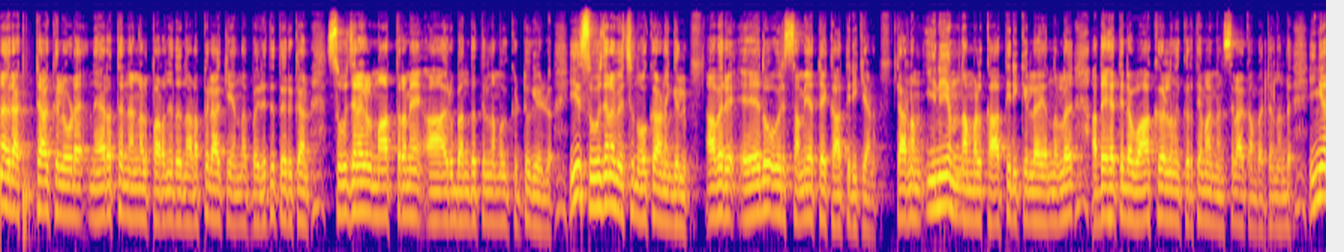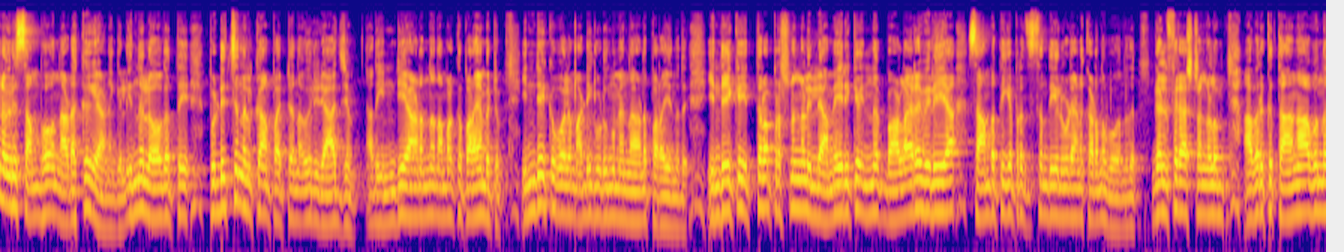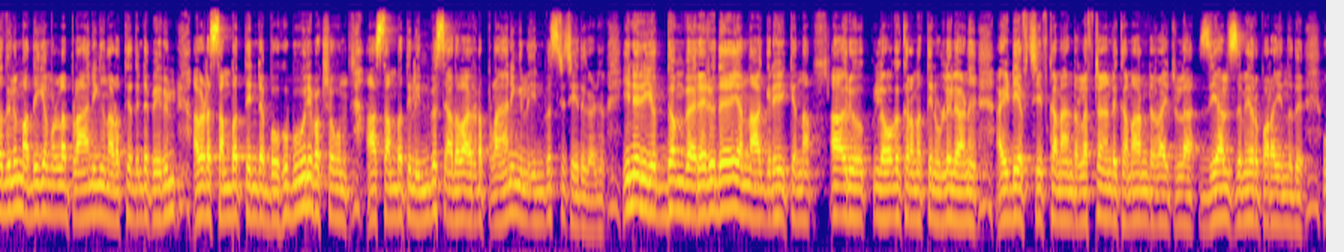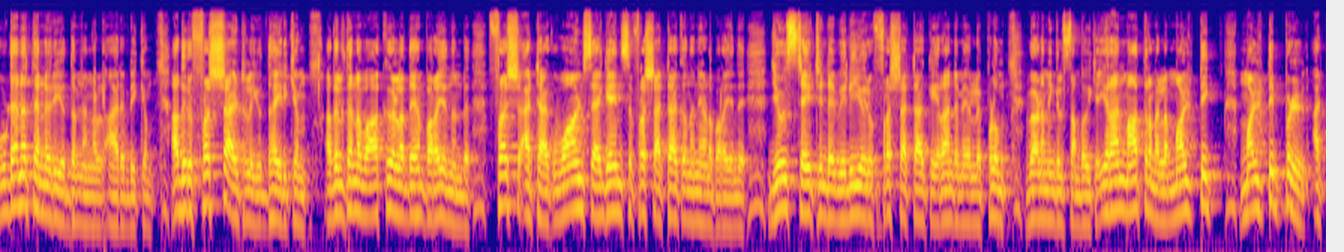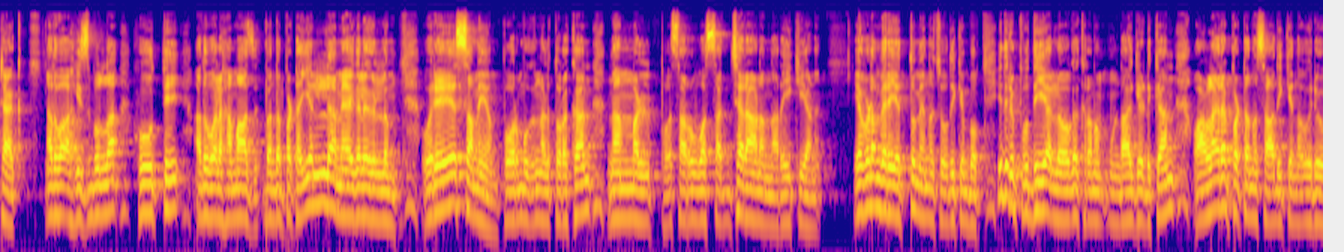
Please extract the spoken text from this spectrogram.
പെടുന്നന ഒരു അറ്റാക്കിലൂടെ നേരത്തെ ഞങ്ങൾ പറഞ്ഞത് നടപ്പിലാക്കി എന്ന വരുത്തി തീർക്കാൻ സൂചനകൾ മാത്രമേ ആ ഒരു ബന്ധത്തിൽ നമുക്ക് കിട്ടുകയുള്ളൂ. ഈ സൂചന വെച്ച് നോക്കുകയാണെങ്കിൽ അവർ ഏതോ ഒരു സമയത്തെ കാത്തിരിക്കുകയാണ്. കാരണം ഇനിയും നമ്മൾ കാത്തിരിക്കില്ല എന്നുള്ളത് അദ്ദേഹത്തിന്റെ വാക്കുകളിൽ നിന്ന് കൃത്യമായി മനസ്സിലാക്കാൻ പറ്റുന്നുണ്ട്. ഇങ്ങനെ ഒരു സംഭവം നടക്കുകയാണെങ്കിൽ ഇന്ന് ലോകത്ത് പിടിച്ചു നിൽക്കാൻ പറ്റുന്ന ഒരു രാജ്യം അത് ഇന്ത്യയാണെന്ന് നമുക്ക് പറയാൻ പറ്റും. ഇന്ത്യയ്ക്ക് പോലും അടികുടുങ്ങുമെന്നാണ് പറയുന്നത്. ഇന്ത്യയ്ക്ക് ഇത്ര പ്രശ്നങ്ങളില്ല. അമേരിക്ക ഇന്ന് വളരെ വലിയ സാമ്പത്തിക പ്രതിസന്ധിയിലൂടെയാണ് കടന്നു പോകുന്നത് ഗൾഫ് രാഷ്ട്രങ്ങളും അവർക്ക് താങ്ങാവുന്നതിലും അധികമുള്ള പ്ലാനിങ് നടത്തിയതിന്റെ പേരിൽ അവരുടെ സമ്പത്തിന്റെ ബഹുഭൂരിപക്ഷവും ആ സമ്പത്തിൽ ഇൻവെസ്റ്റ് അഥവാ അവരുടെ പ്ലാനിങ്ങിൽ ഇൻവെസ്റ്റ് ചെയ്ത് കഴിഞ്ഞു. ഇനിയൊരു യുദ്ധം വരരുതേ എന്നാഗ്രഹിക്കുന്ന ആ ഒരു ലോകക്രമത്തിനുള്ളിലാണ് I D F chief commander lieutenant കമാൻഡറായിട്ടുള്ള Eyal Zamir പറയുന്നത്. ഉടനെ തന്നെ ഒരു യുദ്ധം ഞങ്ങൾ ആരംഭിക്കും. അതൊരു ഫ്രഷ് ആയിട്ടുള്ള യുദ്ധമായിരിക്കും. അതിൽ തന്നെ വാക്കുകൾ അദ്ദേഹം പറയുന്നുണ്ട്. Fresh attack warns against fresh attack എന്ന് തന്നെയാണ് പറയുന്നത്. ജ്യൂസ് സ്റ്റേറ്റിന്റെ വലിയൊരു ഫ്രഷ് അറ്റാക്ക് ഇറാന്റെ മേലിൽ എപ്പോഴും വേണമെങ്കിൽ സംഭവിക്കുക ഇറാൻ മാത്രമല്ല മൾട്ടി മൾട്ടിപ്പിൾ അറ്റാക്ക് അഥവാ ഹിസ്ബുള്ള ഹൂത്തി അതുപോലെ ഹമാസ് ബന്ധപ്പെട്ട എല്ലാ മേഖലകളിലും ഒരേ സമയം പോർമുഖങ്ങൾ തുറക്കാൻ നമ്മൾ സർവസജ്ജരാണെന്ന് അറിയിക്കുകയാണ്. എവിടം വരെ എത്തുമെന്ന് ചോദിക്കുമ്പോൾ ഇതൊരു പുതിയ ലോകക്രമം ഉണ്ടാക്കിയെടുക്കാൻ വളരെ പെട്ടെന്ന് സാധിക്കുന്ന ഒരു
